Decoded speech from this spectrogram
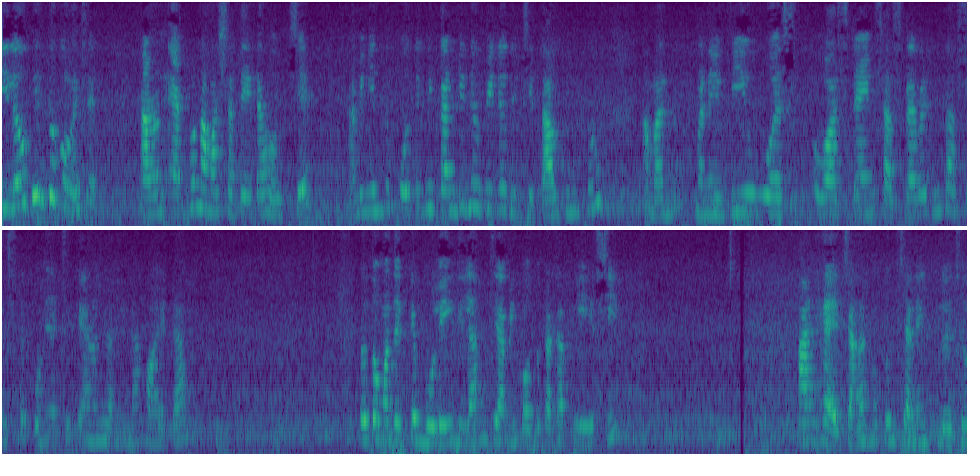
দিলেও কিন্তু কমে যায়। কারণ এখন আমার সাথে এটা হচ্ছে। আমি কিন্তু প্রতিদিন কন্টিনিউ ভিডিও দিচ্ছি, তাও কিন্তু আমার মানে ভিউ ওয়াচ টাইম সাবস্ক্রাইবার কিন্তু আস্তে আস্তে কমে যাচ্ছে, কেন জানি না হয় এটা। তো তোমাদেরকে বলেই দিলাম যে আমি কত টাকা পেয়েছি। আর হ্যাঁ যারা নতুন চ্যানেল খুলেছো,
